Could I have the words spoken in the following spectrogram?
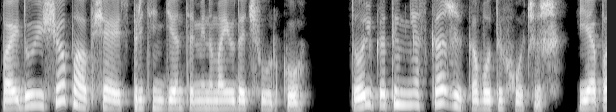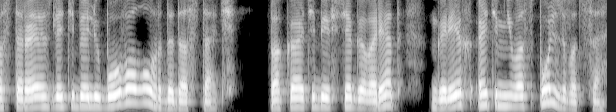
Пойду еще пообщаюсь с претендентами на мою дочурку. Только ты мне скажи, кого ты хочешь. Я постараюсь для тебя любого лорда достать. Пока тебе все говорят, грех этим не воспользоваться.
